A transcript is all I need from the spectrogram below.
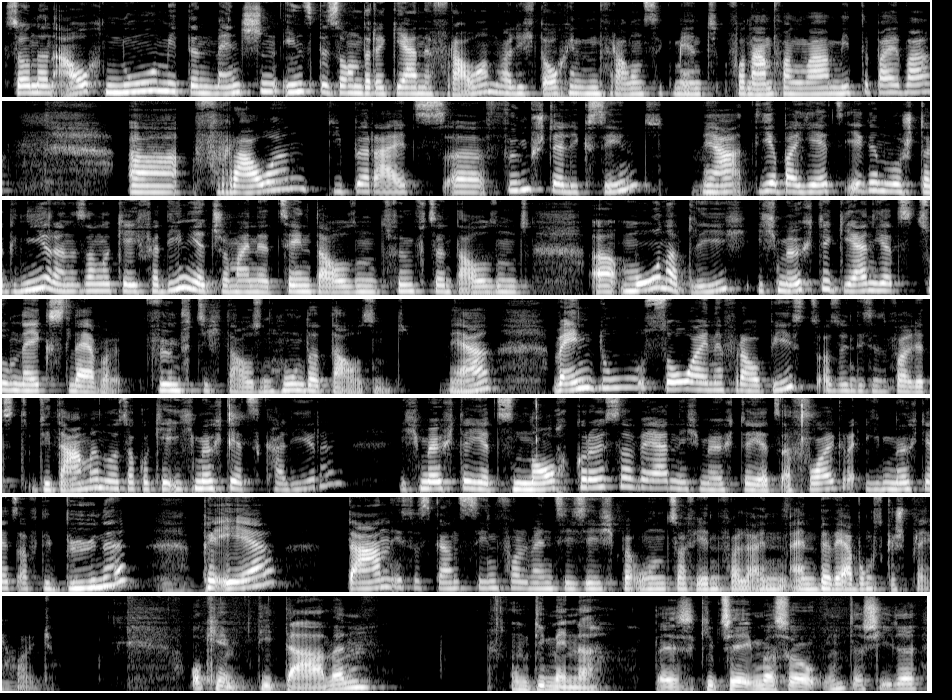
sondern auch nur mit den Menschen, insbesondere gerne Frauen, weil ich doch in dem Frauensegment von Anfang war, mit dabei war. äh, Frauen, die bereits äh, fünfstellig sind. Ja, die aber jetzt irgendwo stagnieren und sagen, okay, ich verdiene jetzt schon meine 10.000, 15.000 äh, monatlich, ich möchte gern jetzt zum Next Level, 50.000, 100.000. Ja, wenn du so eine Frau bist, also in diesem Fall jetzt die Damen, wo du sagst, okay, ich möchte jetzt skalieren, ich möchte jetzt noch größer werden, ich möchte jetzt erfolgreich, ich möchte jetzt auf die Bühne, mhm. PR, dann ist es ganz sinnvoll, wenn sie sich bei uns auf jeden Fall ein, ein Bewerbungsgespräch holt. Okay, die Damen und die Männer. Da gibt es ja immer so Unterschiede.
